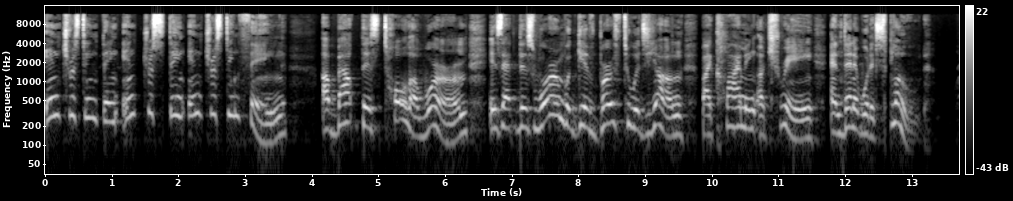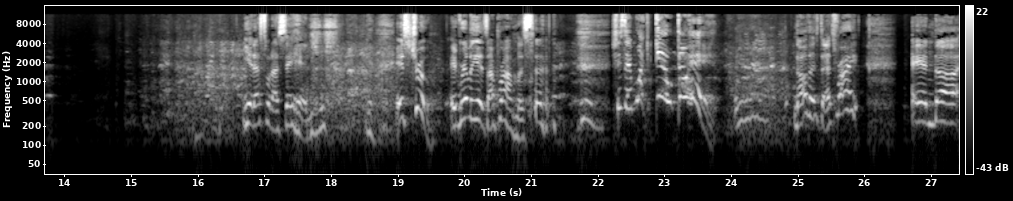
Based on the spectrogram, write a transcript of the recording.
interesting thing, interesting, interesting thing about this tola worm is that this worm would give birth to its young by climbing a tree and then it would explode. Yeah, that's what I said. it's true. It really is, I promise. she said, What? Go, go ahead. no, that's, that's right. And, uh,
